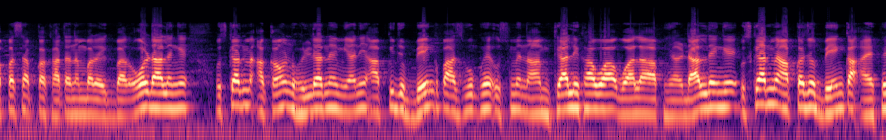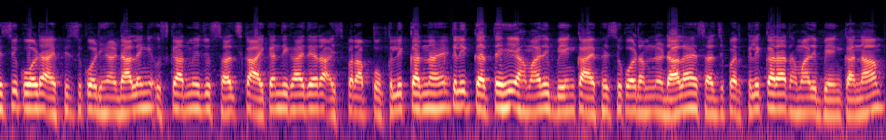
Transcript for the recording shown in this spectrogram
वापस आपका खाता नंबर एक बार और डालेंगे। उसके बाद में अकाउंट होल्डर नेम, यानी आपकी जो बैंक पासबुक है, उसमें नाम क्या लिखा हुआ वाला आप यहाँ डाल देंगे। उसके बाद में आपका जो बैंक का आईएफएससी कोड है आईएफएससी कोड यहाँ डालेंगे। उसके बाद में जो सर्च का आइकन दिखाई दे रहा है, इस पर आपको क्लिक करना है। क्लिक करते ही हमारी बैंक का आईएफएससी कोड हमने डाला है सर्च पर क्लिक करा तो हमारी बैंक का नाम,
